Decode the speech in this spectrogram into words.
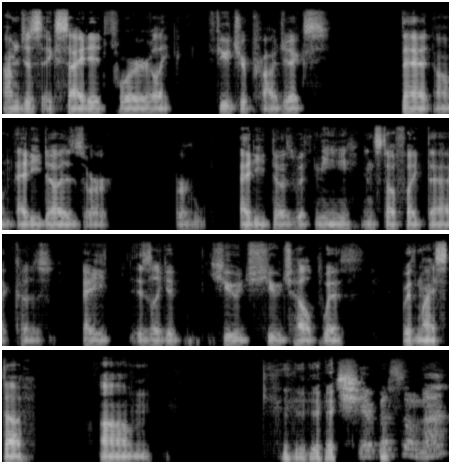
i'm just excited for like future projects that um eddie does or or eddie does with me and stuff like that because eddie is like a huge huge help with with my stuff um ¿Qué pasó, ma?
